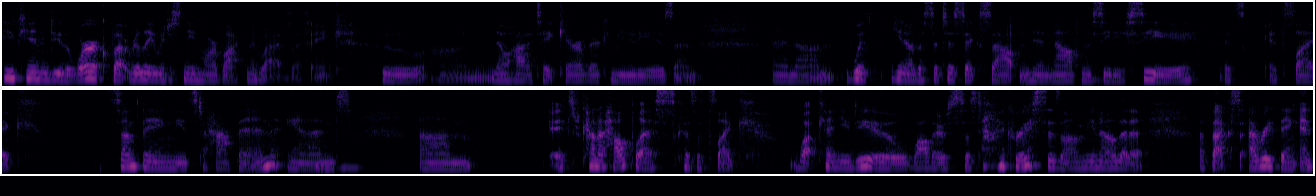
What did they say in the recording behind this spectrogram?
you can do the work, but really we just need more black midwives. I think who um, know how to take care of their communities and and um, with you know the statistics out now from the CDC, it's it's like something needs to happen and mm-hmm. um, it's kind of helpless because it's like what can you do while there's systemic racism you know that uh, affects everything and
